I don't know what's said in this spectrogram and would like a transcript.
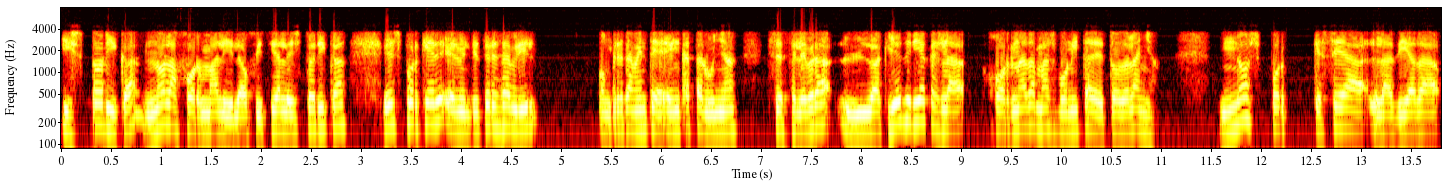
histórica, no la formal y la oficial, la histórica, es porque el 23 de abril, concretamente en Cataluña, se celebra lo que yo diría que es la jornada más bonita de todo el año. No es porque que sea la diada,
